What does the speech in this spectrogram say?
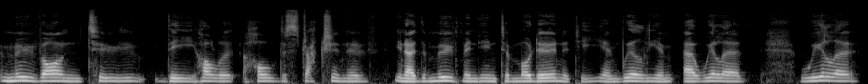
move on to the whole whole destruction of you know the movement into modernity and William uh, Wheeler Wheeler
